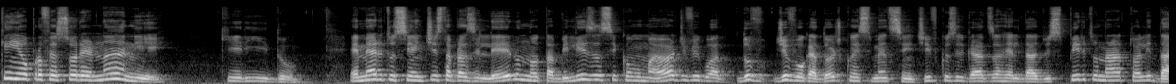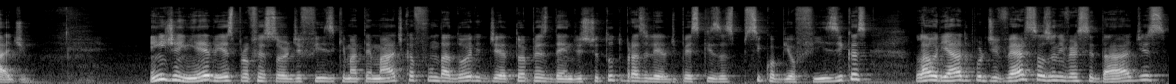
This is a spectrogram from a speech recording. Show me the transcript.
Quem é o professor Hernani, querido? Emérito cientista brasileiro, notabiliza-se como o maior divulgador de conhecimentos científicos ligados à realidade do espírito na atualidade. Engenheiro e ex-professor de Física e Matemática, fundador e diretor-presidente do Instituto Brasileiro de Pesquisas Psicobiofísicas, laureado por diversas universidades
